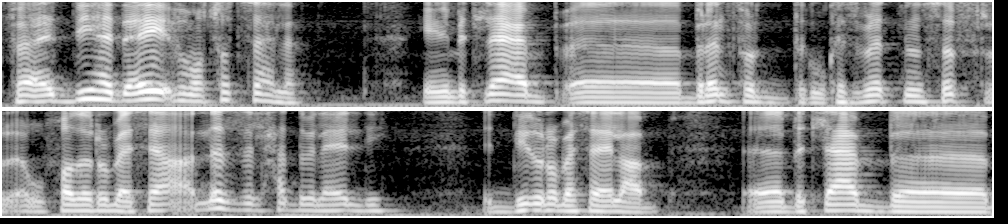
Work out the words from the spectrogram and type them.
فاديها دقايق في ماتشات سهلة. يعني بتلاعب آه، برنتفورد وكسبان 2-0 وفاضل ربع ساعة نزل حد من العيال دي اديله ربع ساعة يلعب. آه، بتلاعب آه،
